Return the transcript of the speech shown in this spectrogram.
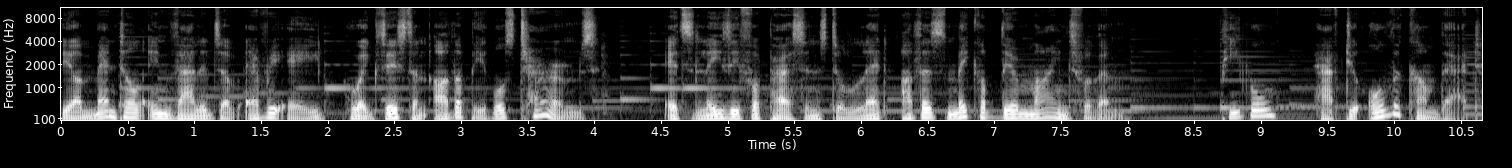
there are mental invalids of every age who exist on other people's terms. It's lazy for persons to let others make up their minds for them. People have to overcome that.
